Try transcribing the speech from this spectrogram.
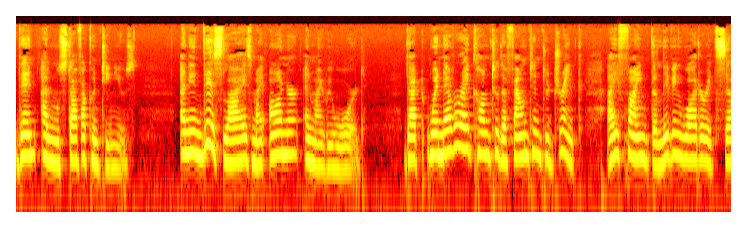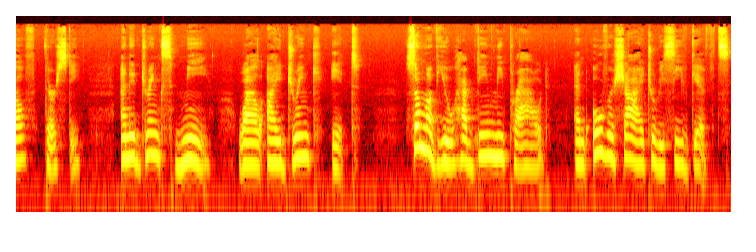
Then Al Mustafa continues, and in this lies my honor and my reward, that whenever I come to the fountain to drink, I find the living water itself thirsty, and it drinks me while I drink it. Some of you have deemed me proud and over shy to receive gifts.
